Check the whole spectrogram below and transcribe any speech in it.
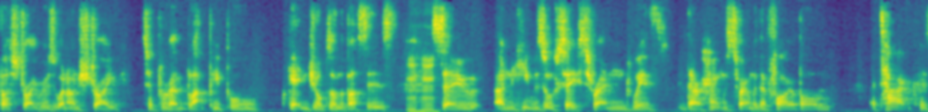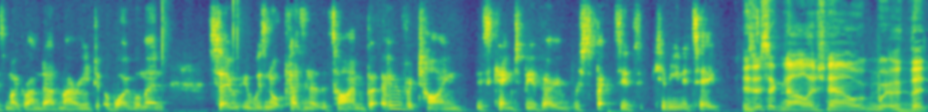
bus drivers went on strike to prevent black people getting jobs on the buses. Mm-hmm. So, and he was also threatened with their home was threatened with a firebomb attack because my granddad married a white woman. So it was not pleasant at the time. But over time, this came to be a very respected community. Is this acknowledged now that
